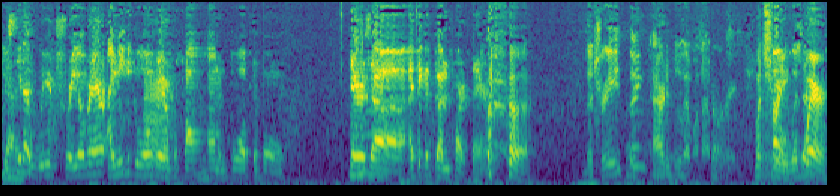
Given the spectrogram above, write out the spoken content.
You see that weird tree over there? I need to go over there with a bomb and blow up the hole. There's, uh, I think a gun part there. The tree thing? I already blew that one up. what tree? Oh, was Where?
